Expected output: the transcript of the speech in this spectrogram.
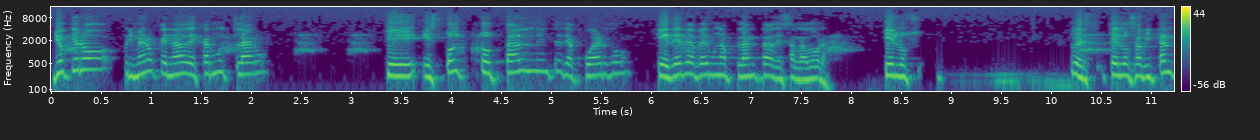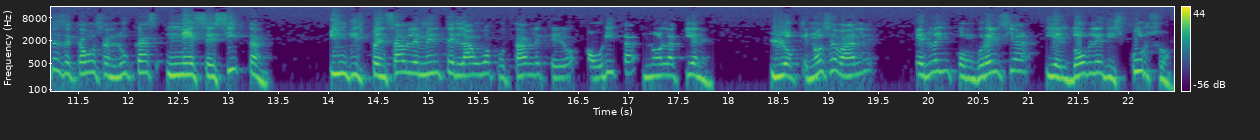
Yo quiero, primero que nada, dejar muy claro que estoy totalmente de acuerdo que debe haber una planta desaladora, que los pues, que los habitantes de Cabo San Lucas necesitan indispensablemente el agua potable que ahorita no la tienen. Lo que no se vale es la incongruencia y el doble discurso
